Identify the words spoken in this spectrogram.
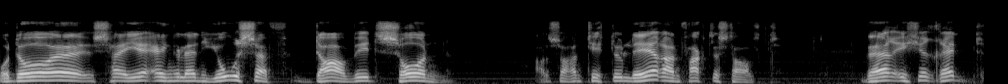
Og da uh, sier engelen Josef, Davids sønn. Altså han titulerer han faktisk talt. Vær ikke redd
